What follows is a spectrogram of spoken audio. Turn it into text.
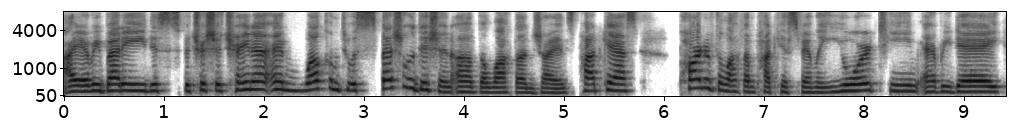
Hi, everybody. This is Patricia Traina, and welcome to a special edition of the Locked On Giants podcast, part of the Locked On Podcast family, your team every day.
